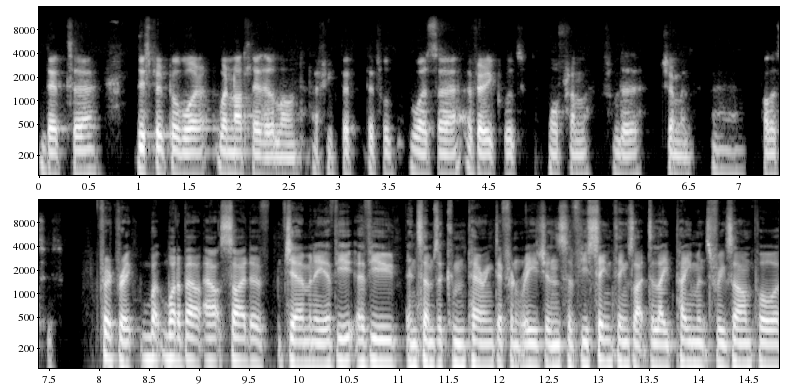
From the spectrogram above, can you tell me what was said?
that uh, these people were, were not let alone. I think that that was a, a very good move from from the German uh, policies. Fridrik, what about outside of Germany? Have you have you, in terms of comparing different regions, have you seen things like delayed payments, for example?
